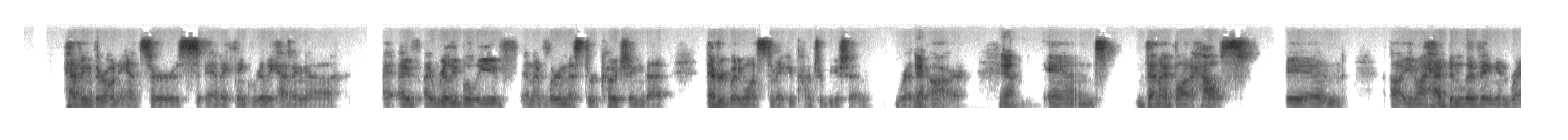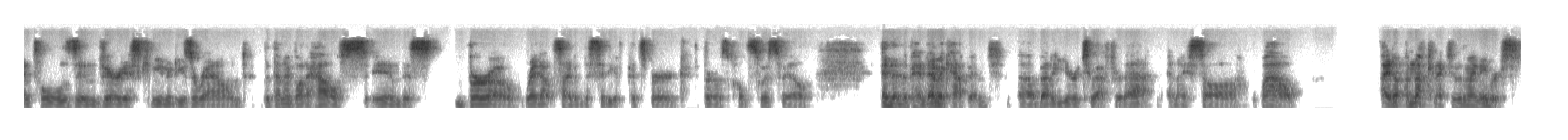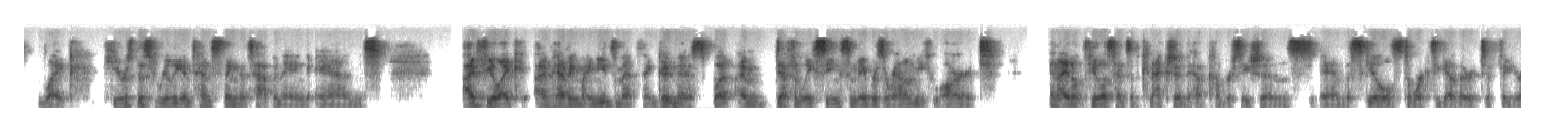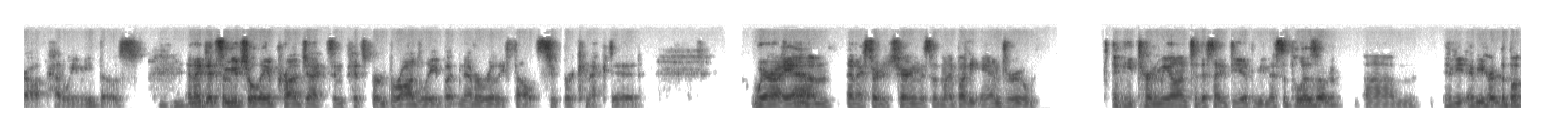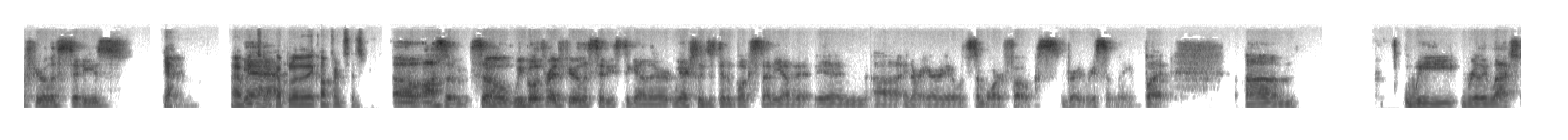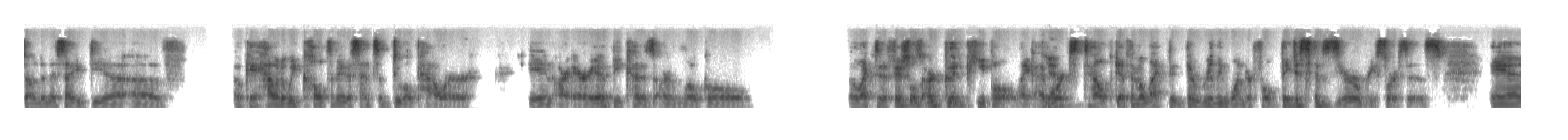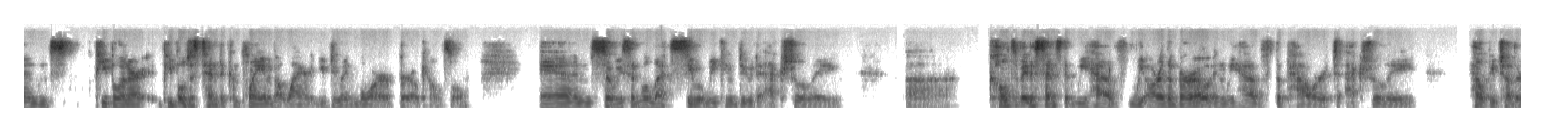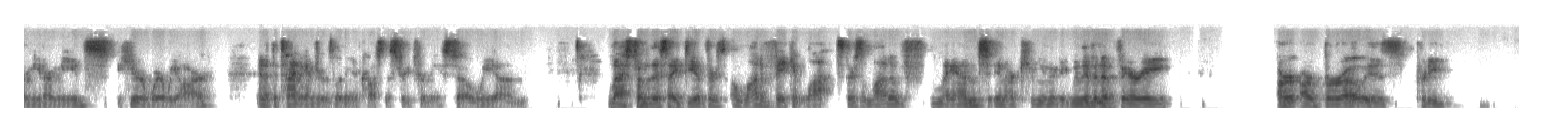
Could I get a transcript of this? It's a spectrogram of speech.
having their own answers and i think really having a I, I've, I really believe and i've learned this through coaching that everybody wants to make a contribution where yeah. they are yeah. And then I bought a house in, uh, you know, I had been living in rentals in various communities around, but then I bought a house in this borough right outside of the city of Pittsburgh. The borough is called Swissvale. And then the pandemic happened uh, about a year or two after that. And I saw, wow, I don't, I'm not connected with my neighbors. Like, here's this really intense thing that's happening. And I feel like I'm having my needs met, thank goodness, but I'm definitely seeing some neighbors around me who aren't. And I don't feel a sense of connection to have conversations and the skills to work together to figure out how do we meet those. Mm-hmm. And I did some mutual aid projects in Pittsburgh broadly, but never really felt super connected where I am. And I started sharing this with my buddy Andrew, and he turned me on to this idea of municipalism. Um, have you have you heard the book Fearless Cities? Yeah. I went yeah. to a couple of the conferences. Oh, awesome! So we both read Fearless Cities together. We actually just did a book study of it in uh, in our area with some more folks very recently. But um, we really latched onto this idea of okay, how do we cultivate a sense of dual power in our area because our local elected officials are good people. Like I've yeah. worked to help get them elected. They're really wonderful. They just have zero resources. And people in our people just tend to complain about why aren't you doing more borough council? And so we said well let's see what we can do to actually uh, cultivate a sense that we have we are the borough and we have the power to actually help each other meet our needs here where we are. And at the time andrew was living across the street from me. So we um, latched onto this idea of there's a lot of vacant lots. There's a lot of land in our community. We live in a very our, our borough is pretty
